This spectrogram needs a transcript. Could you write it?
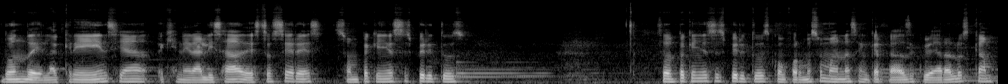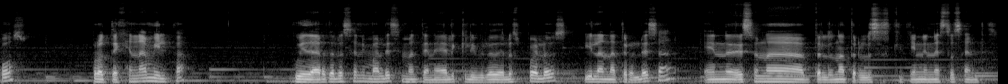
donde la creencia generalizada de estos seres son pequeños espíritus son pequeños espíritus con formas humanas encargadas de cuidar a los campos, protegen la milpa cuidar de los animales y mantener el equilibrio de los pueblos y la naturaleza es una de las naturalezas que tienen estos entes.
